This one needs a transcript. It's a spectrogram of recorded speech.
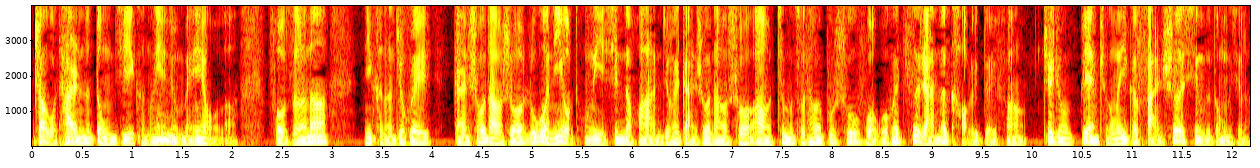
照顾他人的动机可能也就没有了。否则呢，你可能就会感受到说，如果你有同理心的话，你就会感受到说，哦，这么做他会不舒服，我会自然的考虑对方。这种变成了一个反射性的东西了，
